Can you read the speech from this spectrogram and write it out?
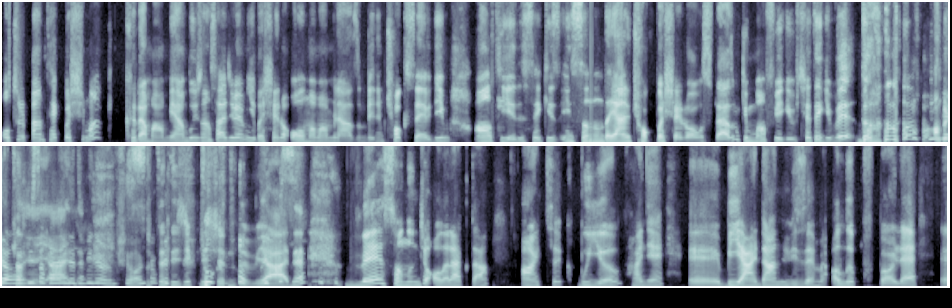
oturup ben tek başıma kıramam. Yani bu yüzden sadece benim iyi başarılı olmamam lazım. Benim çok sevdiğim 6 7 8 insanın da yani çok başarılı olması lazım ki mafya gibi çete gibi Ya ortaya hayal yani edebiliyorum şu an. Çok stratejik çok düşündüm tatlıyız. yani. Ve sonuncu olarak da artık bu yıl hani e, bir yerden vizemi alıp böyle e,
